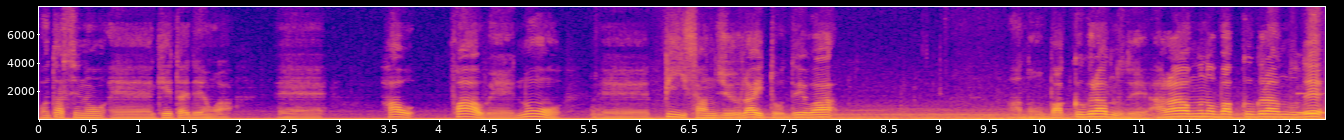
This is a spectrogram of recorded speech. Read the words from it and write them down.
私の、えー、携帯電話、えー、ハファーウェイの、えー、P30 ライトではあのバックグラウンドでアラームのバックグラウンドで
